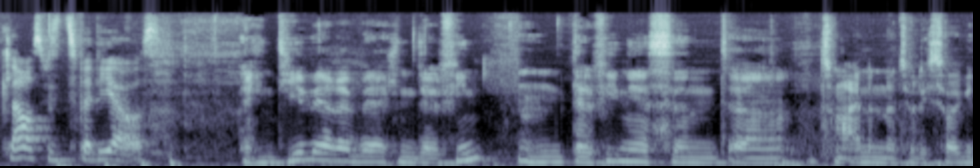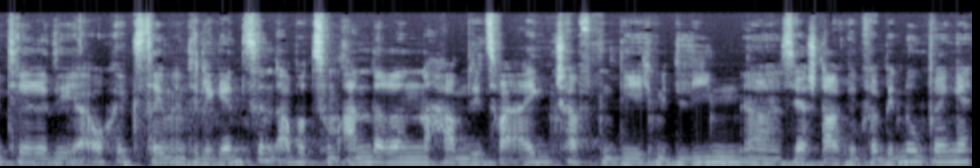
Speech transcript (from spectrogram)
Klaus, wie sieht es bei dir aus? Ich ein Tier wäre, wäre ich ein Delfin. Mhm, Delfine sind äh, zum einen natürlich Säugetiere, die auch extrem intelligent sind, aber zum anderen haben die zwei Eigenschaften, die ich mit Lean äh, sehr stark in Verbindung bringe.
